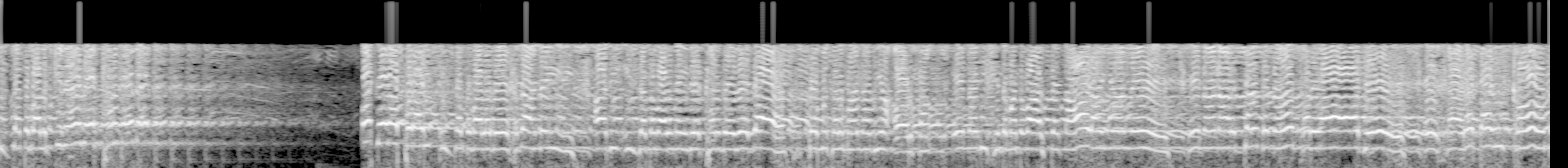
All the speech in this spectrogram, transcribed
عزت ول کیویں ویکھن دے؟ دے جڑا پرائی عزت والا ویختا نہیں، آدھی عزت والا نہیں ویکھن دے گا۔ تو مسلمانوں دیا عورتوں یہاں دی خدمت واسطے نال آئی نے۔ یہاں جنگ نہ کرا جے۔ اے خیرت والی قوم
